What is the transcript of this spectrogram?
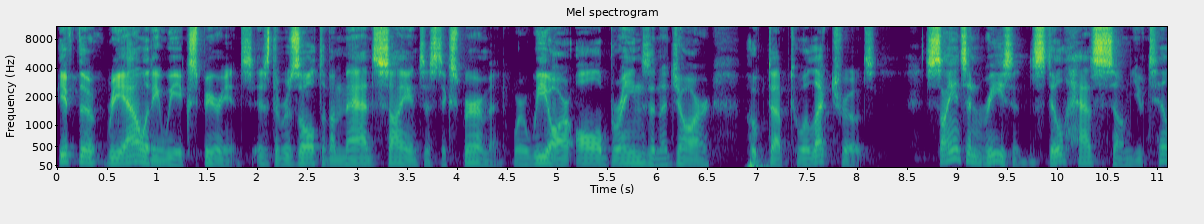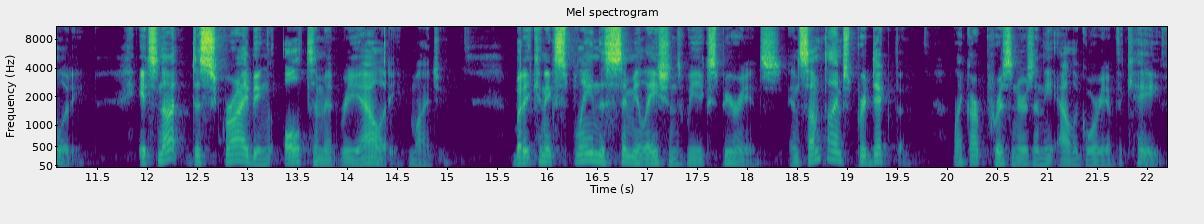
If the reality we experience is the result of a mad scientist experiment where we are all brains in a jar hooked up to electrodes, science and reason still has some utility. It's not describing ultimate reality, mind you, but it can explain the simulations we experience and sometimes predict them, like our prisoners in the allegory of the cave.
